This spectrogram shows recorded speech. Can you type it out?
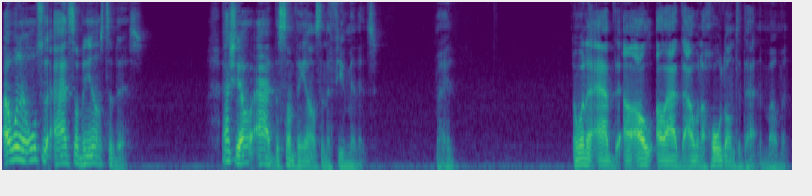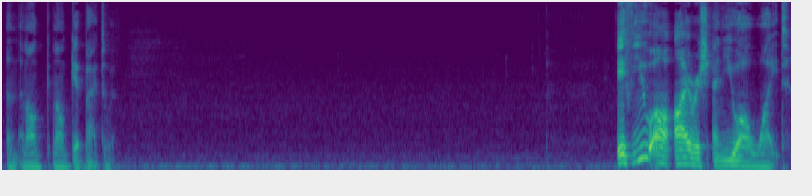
I want to also add something else to this. Actually, I'll add the something else in a few minutes, right? I want to add. The, I'll I'll add that. I want to hold on to that in a moment, and, and I'll and I'll get back to it. If you are Irish and you are white,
